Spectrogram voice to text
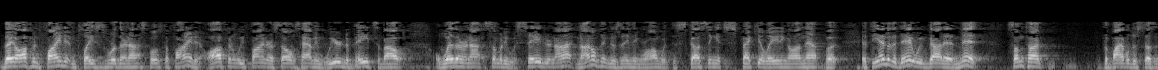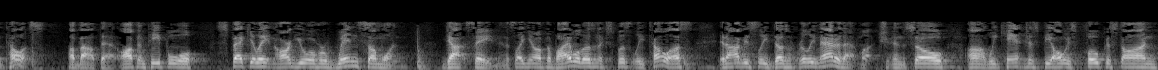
They often find it in places where they're not supposed to find it. Often we find ourselves having weird debates about whether or not somebody was saved or not. And I don't think there's anything wrong with discussing it, speculating on that. But at the end of the day, we've got to admit, sometimes the Bible just doesn't tell us about that. Often people will speculate and argue over when someone got saved. And it's like, you know, if the Bible doesn't explicitly tell us, it obviously doesn't really matter that much. And so uh, we can't just be always focused on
